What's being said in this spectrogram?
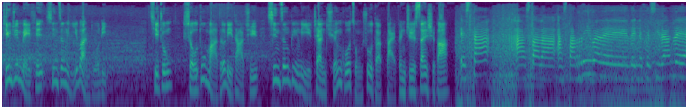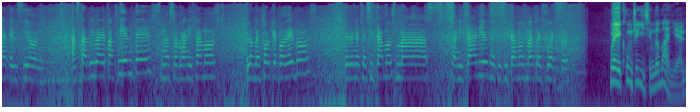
平均每天新增一万多例。其中，首都马德里大区新增病例占全国总数的百分之三十八。Está hasta la hasta arriba de de necesidad de atención, hasta arriba de pacientes. Nos organizamos lo mejor que podemos, pero necesitamos más sanitarios, necesitamos más refuerzos. 为控制疫情的蔓延，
